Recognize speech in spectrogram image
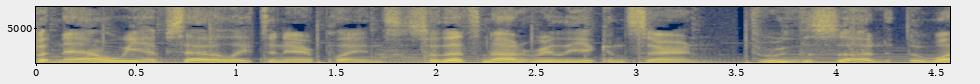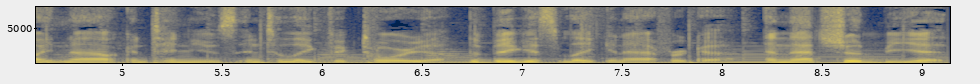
But now we have satellites and airplanes, so that's not really a concern. Through the Sud, the White Nile continues into Lake Victoria, the biggest lake in Africa. And that should be it.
